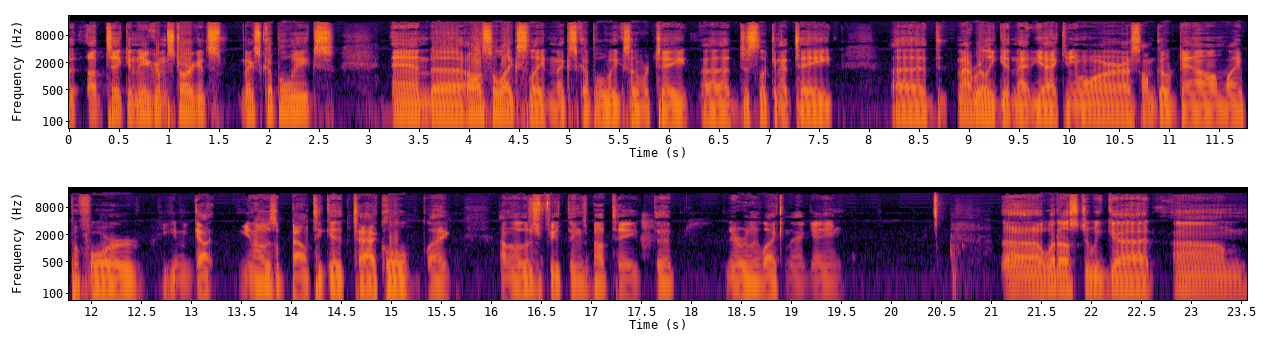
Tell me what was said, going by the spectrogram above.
an uptick in Ingram's targets next couple of weeks, and uh, also like Slayton next couple of weeks over Tate. Uh, just looking at Tate, uh, not really getting that YAC anymore. I saw him go down like before he even got you know is about to get tackled. Like I don't know. There's a few things about Tate that didn't really like in that game. Uh, what else do we got? Um,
